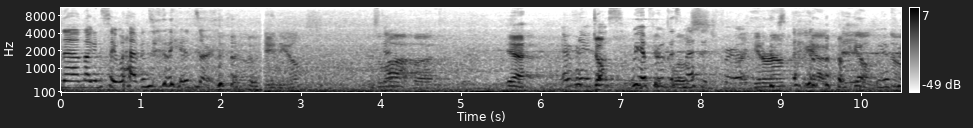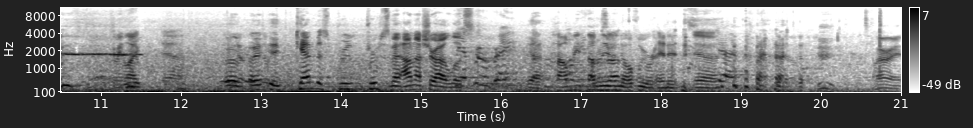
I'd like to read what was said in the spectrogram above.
Nah, I'm not gonna say what happens in the end. Sorry. Anything else? There's a lot, but Yeah. Everybody Don't- close. We approve this message for us. get around. Yeah, keep going. No. I mean, like, yeah. Uh, Campus pro- proves his man. I'm not sure how it We looks. approve, right? Yeah. How many thumbs I don't even up? know if we were in it. Yeah. Yeah. All right.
